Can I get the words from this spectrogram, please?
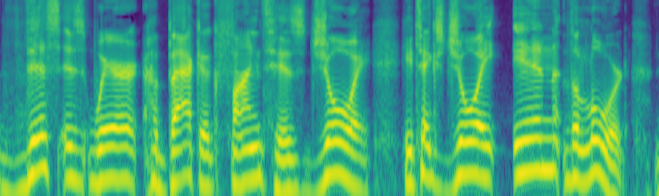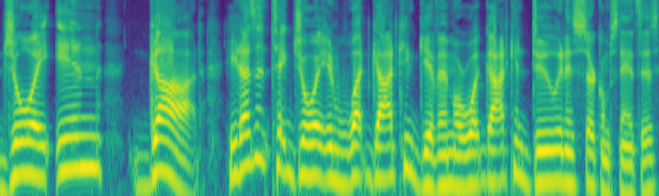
this is where Habakkuk finds his joy. He takes joy in the Lord, joy in God. He doesn't take joy in what God can give him or what God can do in his circumstances.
